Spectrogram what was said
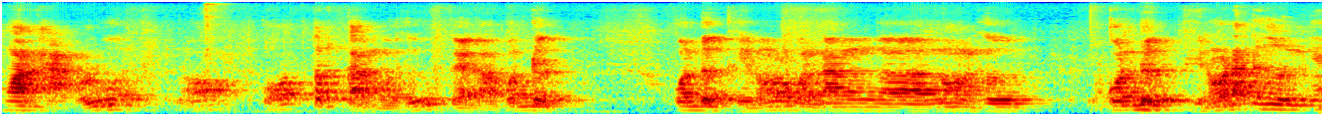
hoàn hảo luôn. Nó có tất cả mọi thứ kể cả con đực. Con đực thì nó còn đang uh, non hơn. Con đực thì nó đắt hơn nhé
